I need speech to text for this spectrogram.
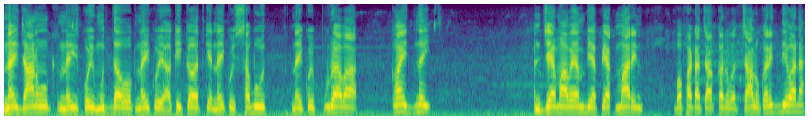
નહીં જાણવું, નહીં કોઈ મુદ્દાઓ, નહીં કોઈ હકીકત કે નહીં કોઈ સબૂત, નહીં કોઈ પુરાવા, કંઈ જ નહીં. અને જેમ આવે એમ બે પેક મારીને બફાટા ચા કરવા ચાલુ કરી જ દેવાના.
